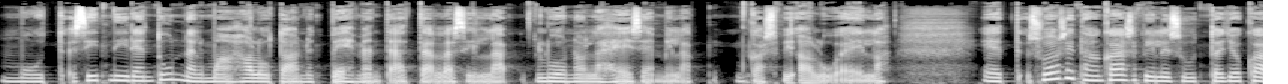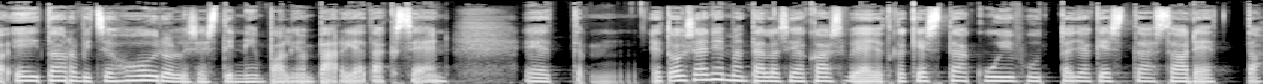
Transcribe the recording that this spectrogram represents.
mutta sitten niiden tunnelmaa halutaan nyt pehmentää tällaisilla luonnonläheisemmillä kasvialueilla. Et suositaan kasvillisuutta, joka ei tarvitse hoidollisesti niin paljon pärjätäkseen. Että et olisi enemmän tällaisia kasveja, jotka kestää kuivuutta ja kestää sadetta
